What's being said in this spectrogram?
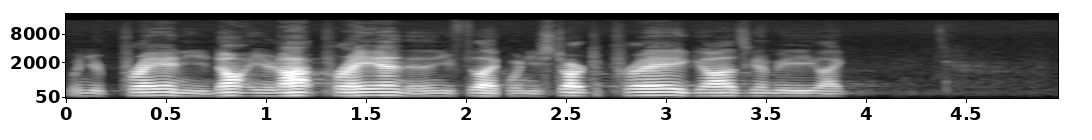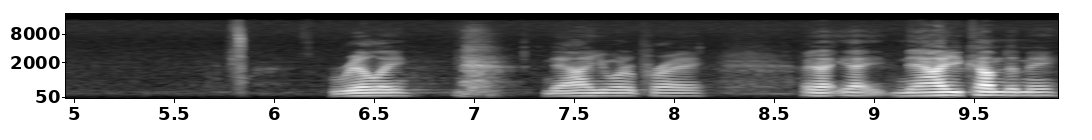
when you're praying you're not, you're not praying, and then you feel like when you start to pray, God's going to be like, really? now you want to pray? now you come to me?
